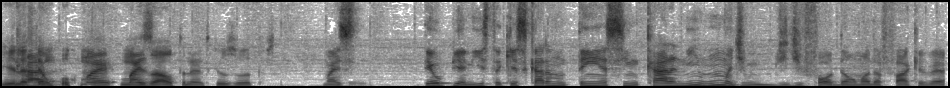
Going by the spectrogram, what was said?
E ele é Cara. até um pouco mais, mais alto, né, do que os outros. Mas Sim. tem o pianista que esse cara não tem, assim, cara nenhuma de, de, de fodão, motherfucker, velho.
